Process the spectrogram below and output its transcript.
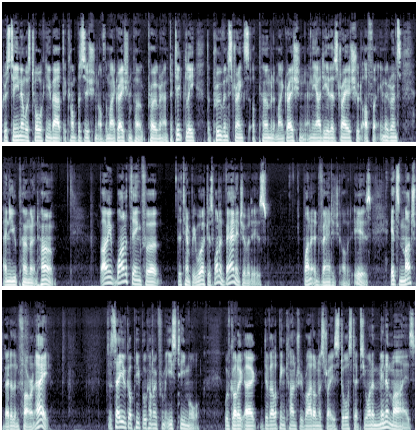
Kristina was talking about the composition of the migration po- program, particularly the proven strengths of permanent migration and the idea that Australia should offer immigrants a new permanent home. I mean, one thing for the temporary workers, one advantage of it is, one advantage of it is, it's much better than foreign aid. So, say you've got people coming from East Timor, we've got a, a developing country right on Australia's doorsteps. You want to minimise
